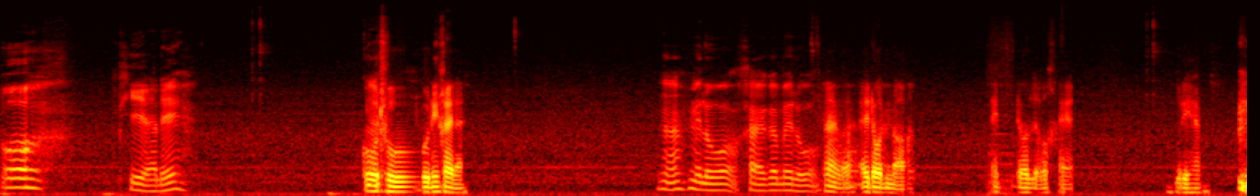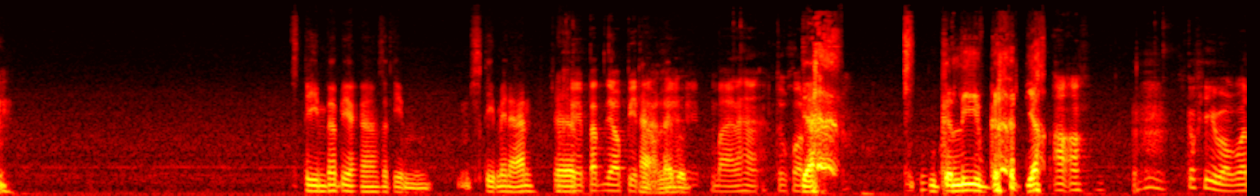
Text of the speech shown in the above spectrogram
โอ้เพียเด้โกทูนี่ใครนะนะไม่รู้ใครก็ไม่รู้ใช่ปะไอดนเหรอไอดนหรือว่าใครดูดิครับสตรีมแป๊บเดียวสตรีมสตรีมไม่นานเจโออเคแป๊บเดียวปิดแล้วหาโออะไรเคแบบบายนะฮะ ทุกคนอย่ามึงก็รีบก็เดี๋ยวเอาเอา ก็พี่บอกว่า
